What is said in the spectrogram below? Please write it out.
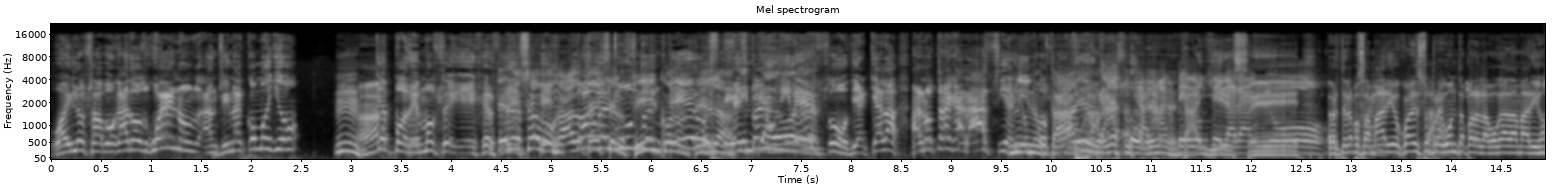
O hay los abogados buenos, Ancina como yo. Que podemos eh, ejercer abogado, en todo el mundo entero, en todo el universo, de aquí a la, a la otra galaxia. Ni notario, ser abogado. eso, Cálmate, don Cállese. telaraño. A ver, tenemos a Mario. ¿Cuál es tu pregunta para la abogada, Mario?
